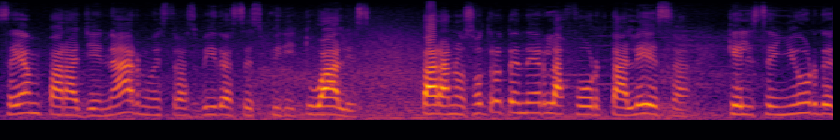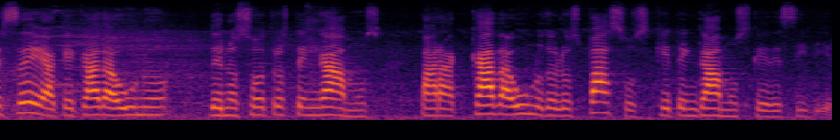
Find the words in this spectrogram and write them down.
sean para llenar nuestras vidas espirituales, para nosotros tener la fortaleza que el Señor desea que cada uno de nosotros tengamos para cada uno de los pasos que tengamos que decidir.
